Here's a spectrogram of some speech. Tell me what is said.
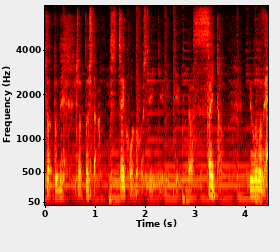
ちょっとで、ちょっとしたちっちゃい行動をしていてみてください。ということで、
